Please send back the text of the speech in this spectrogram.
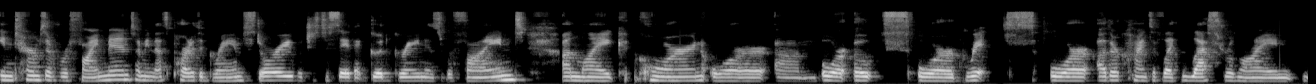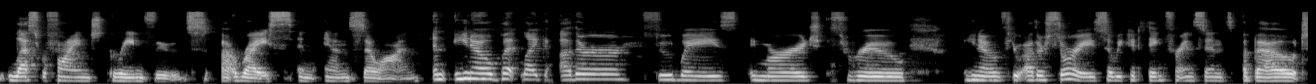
in terms of refinement. I mean, that's part of the Graham story, which is to say that good grain is refined, unlike corn or um, or oats or grits or other kinds of like less relying, less refined grain foods, uh, rice and and so on. And you know, but like other foodways emerge through you know through other stories. So we could think for instance about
